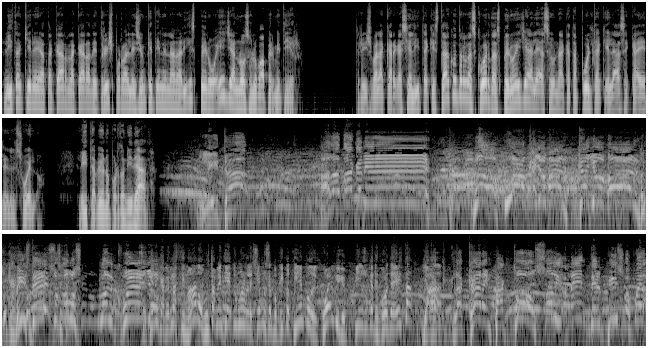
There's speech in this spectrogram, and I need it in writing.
Lita quiere atacar la cara de Trish por la lesión que tiene en la nariz, pero ella no se lo va a permitir. Trish va a la carga hacia Lita que está contra las cuerdas, pero ella le hace una catapulta que la hace caer en el suelo. Lita ve una oportunidad. Lita. ¡Al ataque viene! ¡Wow! ¡Wow! ¡Cayó mal! ¡Cayó mal! Oye, ¿Viste eso? se- ¿Cómo se dobló el Se cuello? tiene que haber lastimado. Justamente ya tuvo una lesión hace poquito tiempo del cuello. Yo pienso que después de esta, ya. La, la cara impactó sólidamente el piso afuera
